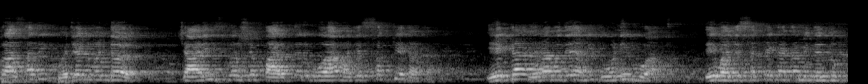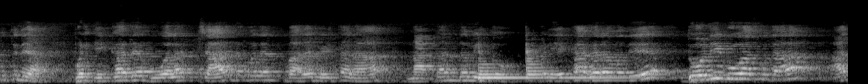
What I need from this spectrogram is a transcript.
प्रासादिक भजन मंडळ. चाळीस वर्ष पारकर बुवा माझे सख्य काका. एका घरामध्ये आम्ही दोन्ही बुवा. ते माझे सख्खे काका मी त्यांचं पुतण्या. पण एखाद्या बुवाला चार डबल बाऱ्या मिळताना नाकांदम येतो. पण एका घरामध्ये दोन्ही बुवा सुद्धा आज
